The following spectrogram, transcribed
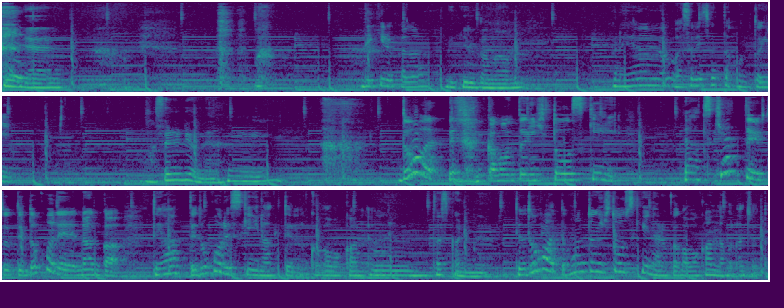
ていいね。できるかな？できるかな。恋愛忘れちゃった本当に忘れるよね。うん。どうやってなんか本当に人を好きになんか付き合ってる人ってどこでなんか出会ってどこで好きになってるのかが分かんない、うん。確かにね。でどうやって本当に人を好きになるかが分かんなくなっちゃった、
